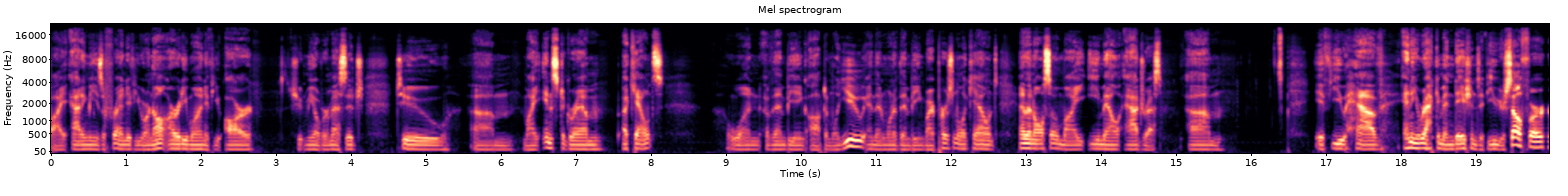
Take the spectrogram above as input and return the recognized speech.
by adding me as a friend if you are not already one. If you are, shoot me over a message to um, my Instagram accounts. One of them being Optimal You, and then one of them being my personal account, and then also my email address. Um, if you have any recommendations, if you yourself are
